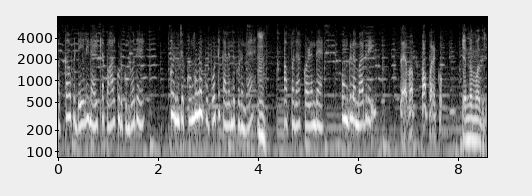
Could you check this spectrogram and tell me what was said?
அக்காவுக்கு டெய்லி நைட்ல பால் கொடுக்கும்போது கொஞ்சம் குங்குமப்பூ போட்டு கலந்து கொடுங்க. அப்பதான் குழந்தை உங்கள மாதிரி சிவப்பா பிறக்கும். என்ன மாதிரி?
